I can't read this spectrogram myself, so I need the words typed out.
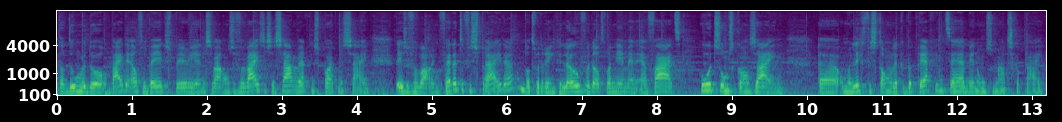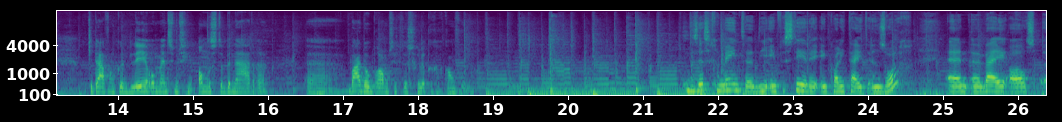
dat doen we door bij de LVB Experience, waar onze verwijzers en samenwerkingspartners zijn, deze verwarring verder te verspreiden. Omdat we erin geloven dat wanneer men ervaart hoe het soms kan zijn uh, om een licht verstandelijke beperking te hebben in onze maatschappij, dat je daarvan kunt leren om mensen misschien anders te benaderen. Uh, waardoor Bram zich dus gelukkiger kan voelen. De zes gemeenten die investeren in kwaliteit en zorg. En uh, wij als uh,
